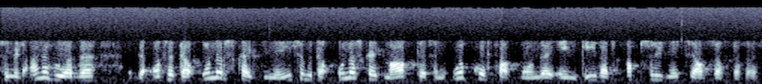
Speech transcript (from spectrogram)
So met ander woorde, de, ons het 'n onderskeid, die mense moet 'n onderskeid maak tussen oopkopvakbonde en die wat absoluut net selfsugtig is.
